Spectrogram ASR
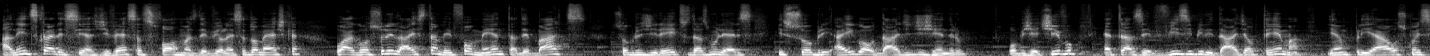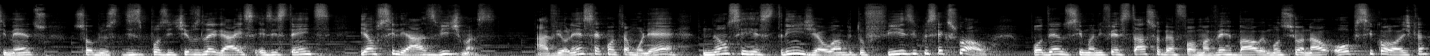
Além de esclarecer as diversas formas de violência doméstica, o Agosto Lilás também fomenta debates sobre os direitos das mulheres e sobre a igualdade de gênero. O objetivo é trazer visibilidade ao tema e ampliar os conhecimentos sobre os dispositivos legais existentes e auxiliar as vítimas. A violência contra a mulher não se restringe ao âmbito físico e sexual, podendo se manifestar sob a forma verbal, emocional ou psicológica,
